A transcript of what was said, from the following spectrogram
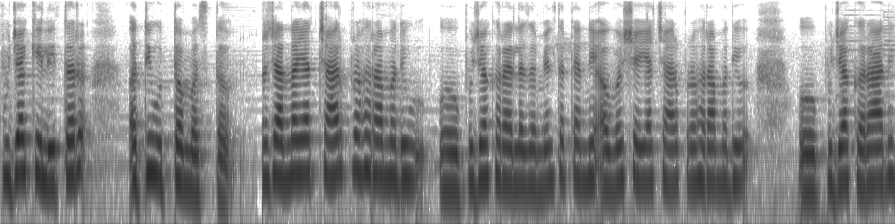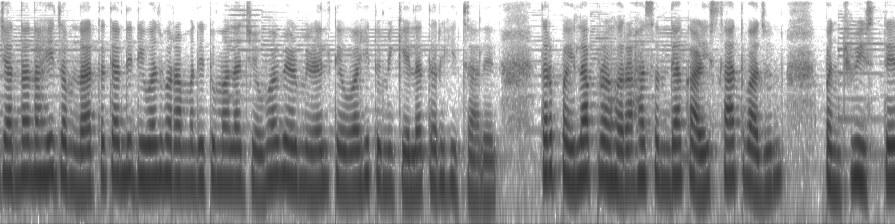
पूजा केली तर अतिउत्तम असतं. तर ज्यांना या चार प्रहरामध्ये पूजा करायला जमेल तर त्यांनी अवश्य या चार प्रहरामध्ये पूजा करा. आणि ज्यांना नाही जमणार तर त्यांनी दिवसभरामध्ये तुम्हाला जेव्हा वेळ मिळेल तेव्हाही तुम्ही केलं तरीही चालेल. तर पहिला प्रहर हा संध्याकाळी सात वाजून पंचवीस ते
